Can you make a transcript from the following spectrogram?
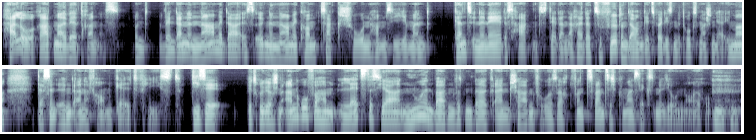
hallo, rat mal, wer dran ist. Und wenn dann ein Name da ist, irgendein Name kommt, zack, schon haben sie jemand ganz in der Nähe des Hakens, der dann nachher dazu führt, und darum geht es bei diesen Betrugsmaschen ja immer, dass in irgendeiner Form Geld fließt. Diese betrügerischen Anrufe haben letztes Jahr nur in Baden-Württemberg einen Schaden verursacht von 20,6 Millionen Euro. Mhm.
